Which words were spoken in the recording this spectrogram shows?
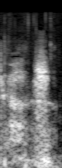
想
